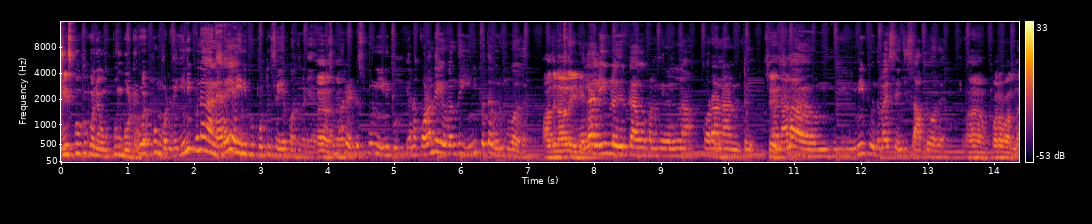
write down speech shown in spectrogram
இனிப்புக்கு கொஞ்சம் உப்பும் போட்டுருவேன் உப்பும் போட்டுக்க இனிப்புனா நிறைய இனிப்பு போட்டு செய்ய போறது கிடையாது. சும்மா ரெண்டு ஸ்பூன் இனிப்பு. ஏன்னா குழந்தைங்க வந்து இனிப்பை தான் விரும்புவாங்க. அதனால எல்லாம் லீவ்ல இருக்காங்க குழந்தைகள் எல்லாம் கொரோனான்ட்டு அதனால இனிப்பு இந்த மாதிரி செஞ்சு சாப்பிடுவாங்க. பரவாயில்ல.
